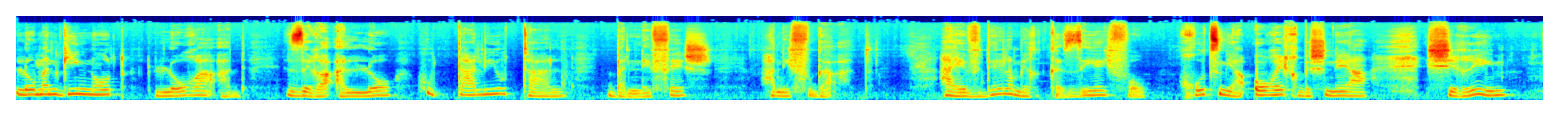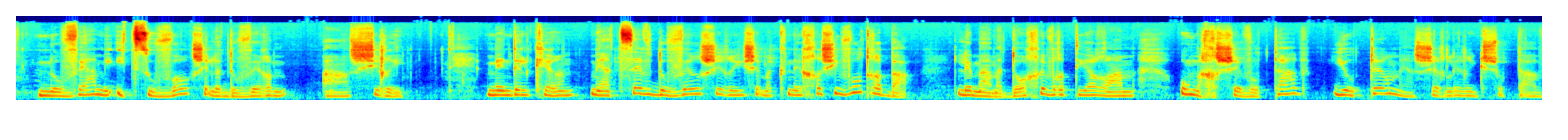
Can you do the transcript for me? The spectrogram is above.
לא מנגינות, לא רעד. זה רעלו הוטל יוטל בנפש הנפגעת. ההבדל המרכזי איפה, חוץ מהאורך בשני השירים, נובע מעיצובו של הדובר השירי. מנדל קרן מעצב דובר שירי שמקנה חשיבות רבה למעמדו החברתי הרם ומחשבותיו יותר מאשר לרגשותיו.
